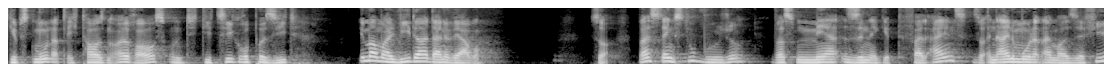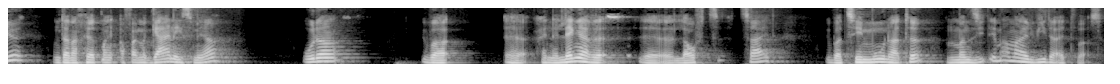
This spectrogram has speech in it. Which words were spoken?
gibst monatlich 1000 Euro aus und die Zielgruppe sieht immer mal wieder deine Werbung. So, was denkst du, Bujo, was mehr Sinn ergibt? Fall eins, so in einem Monat einmal sehr viel und danach hört man auf einmal gar nichts mehr. Oder über äh, eine längere äh, Laufzeit, über zehn Monate, und man sieht immer mal wieder etwas.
